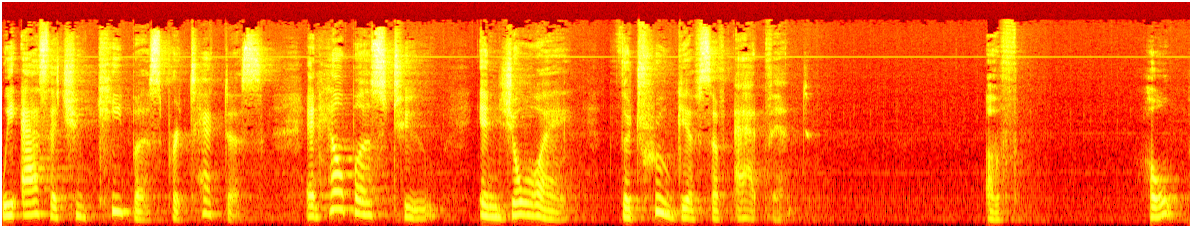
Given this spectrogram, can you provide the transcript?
We ask that you keep us, protect us, and help us to enjoy the true gifts of Advent of hope,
